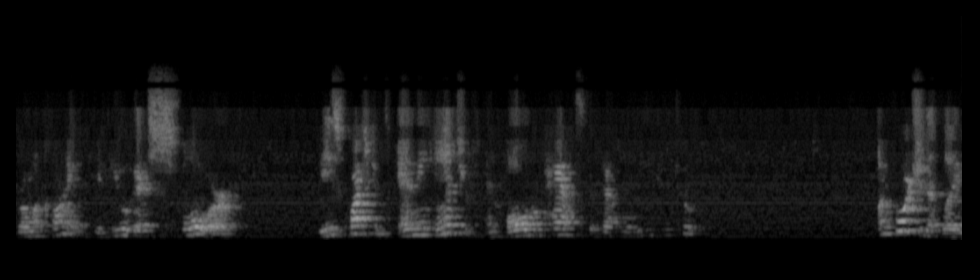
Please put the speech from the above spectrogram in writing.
from a client if you explore these questions and the answers and all the paths that that will lead you to. Unfortunately,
